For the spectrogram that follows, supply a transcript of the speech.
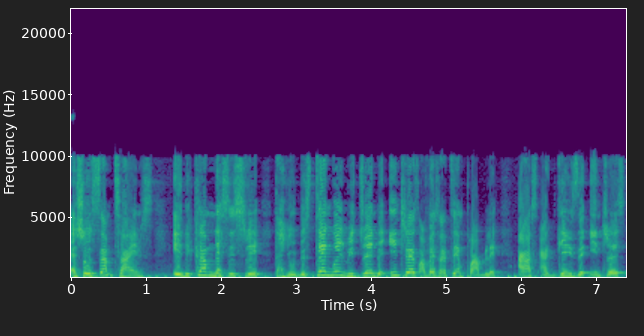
And so sometimes it becomes necessary that you distinguish between the interests of a certain public as against the interests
